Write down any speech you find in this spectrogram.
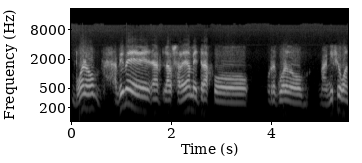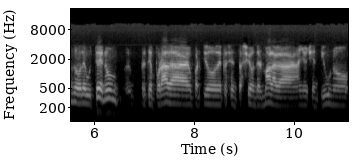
Bueno, a mí me, la, la Rosaleda me trajo un recuerdo magnífico cuando debuté, ¿no? Pretemporada, un partido de presentación del Málaga, año 81,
